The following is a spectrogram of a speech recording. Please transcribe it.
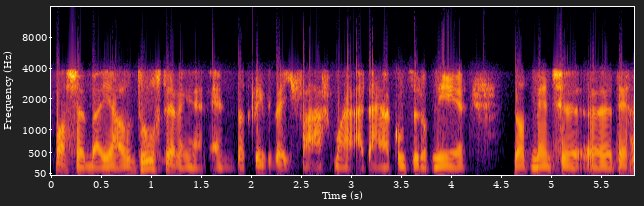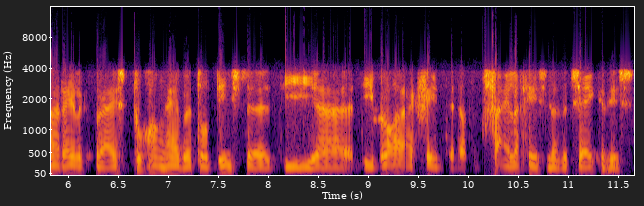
passen bij jouw doelstellingen. En dat klinkt een beetje vaag, maar uiteindelijk komt het erop neer dat mensen tegen een redelijke prijs toegang hebben tot diensten die, die je belangrijk vindt en dat het veilig is en dat het zeker is.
